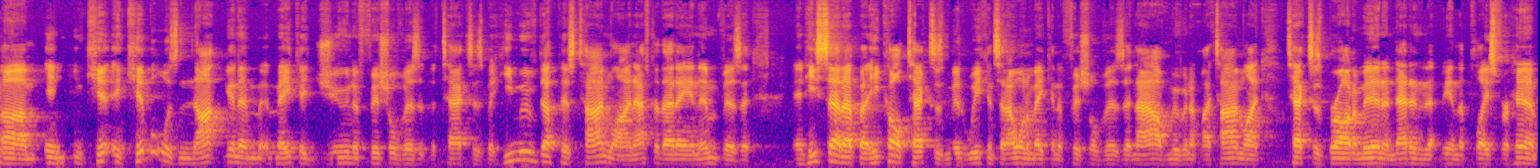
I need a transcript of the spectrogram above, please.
Um, and, and, Kibble was not going to make a June official visit to Texas, but he moved up his timeline after that A&M visit and he set up a, he called Texas midweek and said, I want to make an official visit. Now I'm moving up my timeline. Texas brought him in, and that ended up being the place for him.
